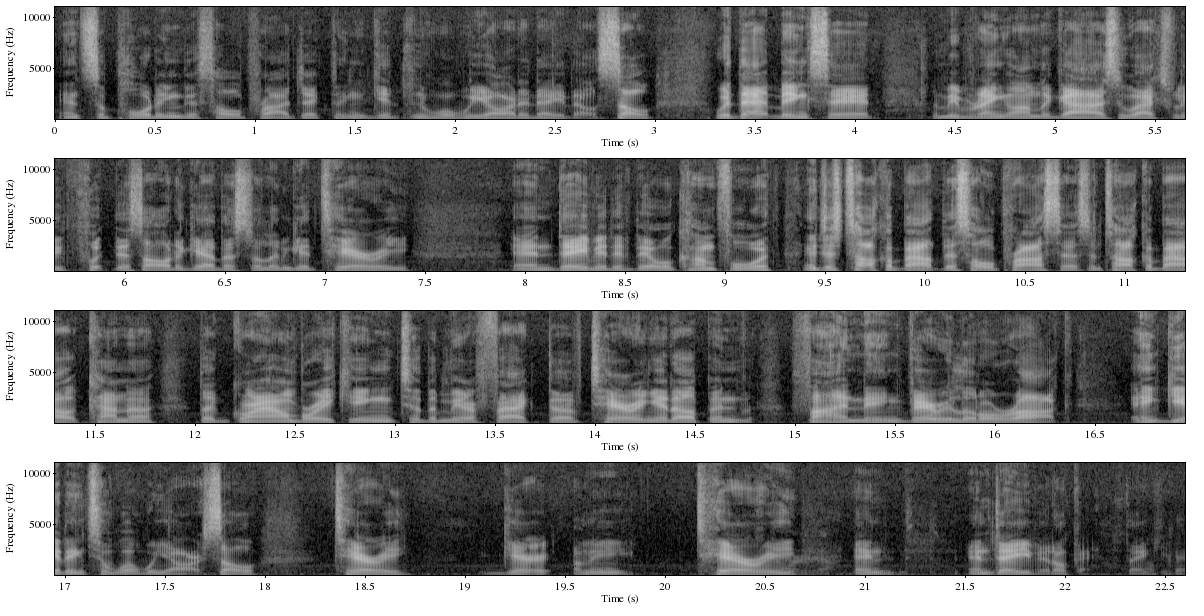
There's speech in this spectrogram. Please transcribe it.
in supporting this whole project and getting to where we are today, though. So with that being said, let me bring on the guys who actually put this all together. So let me get Terry and David, if they will come forth and just talk about this whole process and talk about kind of the groundbreaking to the mere fact of tearing it up and finding very little rock and getting to where we are. So Terry, Gary, I mean, Terry and, and David. Okay, thank you.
